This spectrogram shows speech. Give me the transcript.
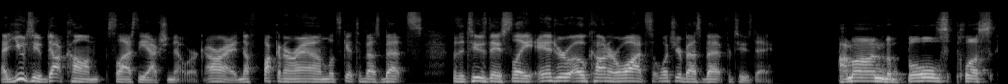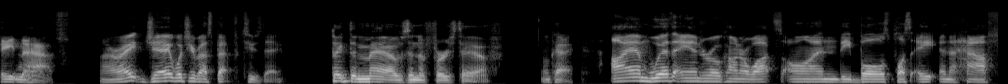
at youtube.com slash the action network. All right, enough fucking around. Let's get to best bets for the Tuesday slate. Andrew O'Connor Watts, what's your best bet for Tuesday? I'm on the Bulls plus eight and a half. All right. Jay, what's your best bet for Tuesday? Take the Mavs in the first half. Okay. I am with Andrew O'Connor Watts on the Bulls plus eight and a half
